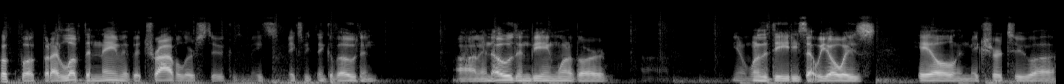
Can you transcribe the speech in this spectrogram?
cookbook, but I love the name of it, Traveler Stew, because it makes makes me think of Odin, um, and Odin being one of our, uh, you know, one of the deities that we always hail and make sure to uh,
